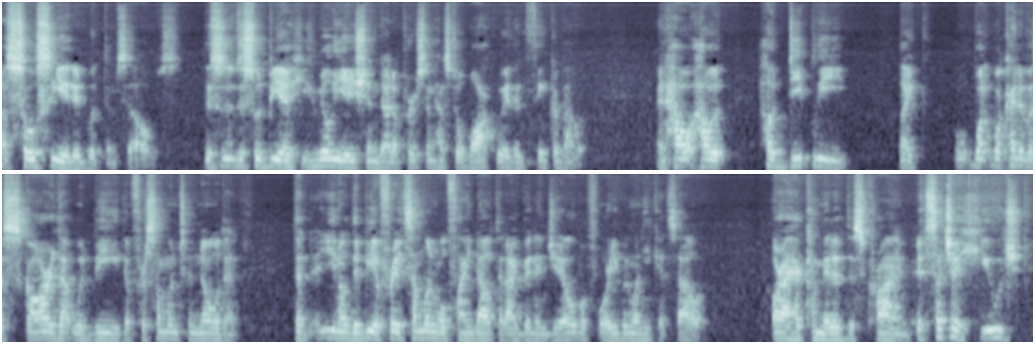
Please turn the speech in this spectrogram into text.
associated with themselves. This is this would be a humiliation that a person has to walk with and think about, and how how how deeply like what what kind of a scar that would be that for someone to know that that you know they'd be afraid someone will find out that I've been in jail before even when he gets out or I had committed this crime. It's such a huge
